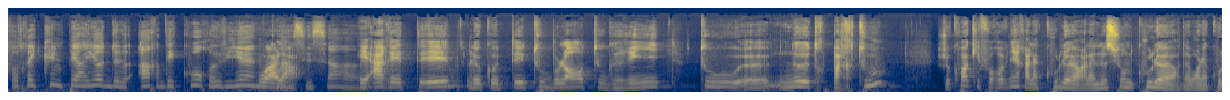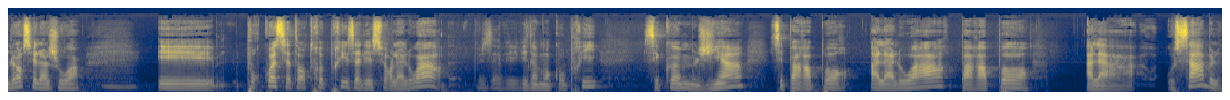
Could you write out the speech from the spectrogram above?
Faudrait qu'une période de art déco revienne. Voilà. C'est ça. Et arrêter le côté tout blanc, tout gris, tout euh, neutre partout. Je crois qu'il faut revenir à la couleur, à la notion de couleur. D'abord, la couleur, c'est la joie. Et pourquoi cette entreprise, elle est sur la Loire? Vous avez évidemment compris, c'est comme Gien, c'est par rapport à la Loire, par rapport à la, au sable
